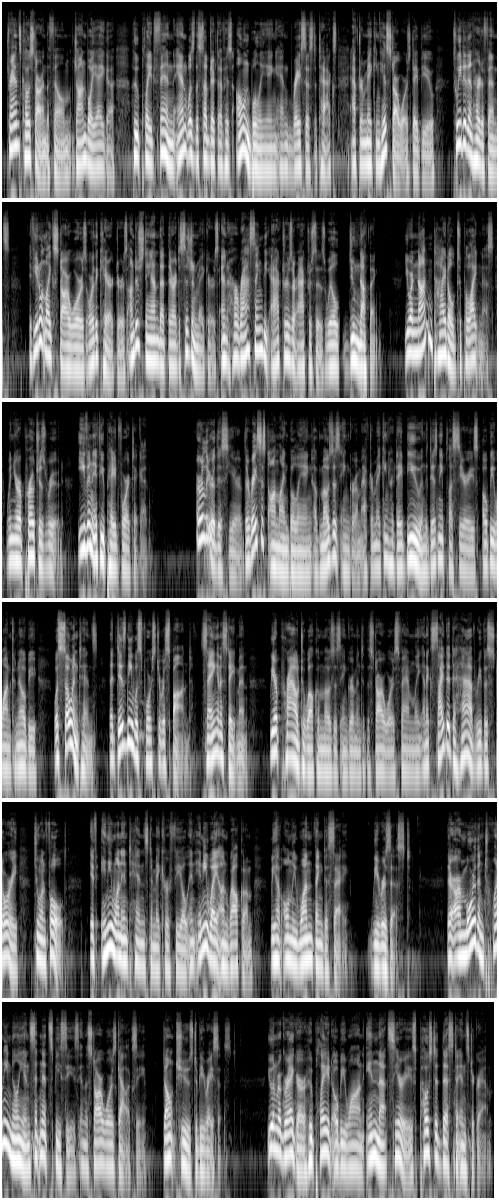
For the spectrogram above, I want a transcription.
Tran's co star in the film, John Boyega, who played Finn and was the subject of his own bullying and racist attacks after making his Star Wars debut, tweeted in her defense If you don't like Star Wars or the characters, understand that there are decision makers, and harassing the actors or actresses will do nothing. You are not entitled to politeness when your approach is rude, even if you paid for a ticket. Earlier this year, the racist online bullying of Moses Ingram after making her debut in the Disney Plus series Obi-Wan Kenobi was so intense that Disney was forced to respond, saying in a statement, "We are proud to welcome Moses Ingram into the Star Wars family and excited to have Reva's story to unfold. If anyone intends to make her feel in any way unwelcome, we have only one thing to say. We resist." There are more than 20 million sentient species in the Star Wars galaxy. Don't choose to be racist. Ewan McGregor, who played Obi Wan in that series, posted this to Instagram.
